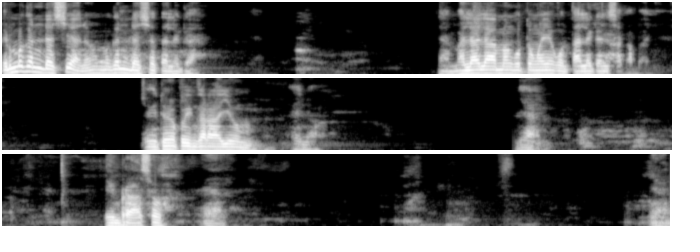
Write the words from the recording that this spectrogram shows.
Pero maganda siya, no? Maganda siya talaga. Yan, malalaman ko to ngayon kung talagang sa kabal. So, ito na po yung karayom. Ayun? Yan. Ito yung braso. Yan. Yan.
